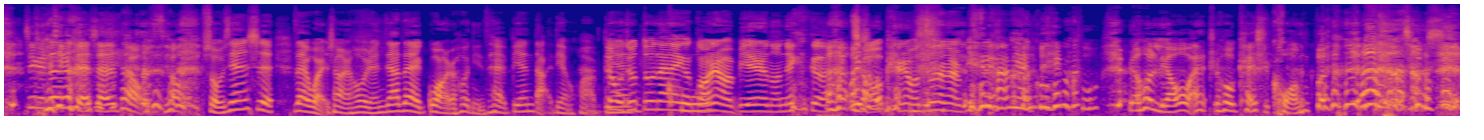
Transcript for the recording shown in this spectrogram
这个听起来实在是太好笑了。首先是在晚上，然后人家在逛，然后你在边打电话，对，我就蹲在那个广场边上的那个 桥边上，我蹲在那儿边打边哭哭，然后聊完之后开始狂奔，就是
